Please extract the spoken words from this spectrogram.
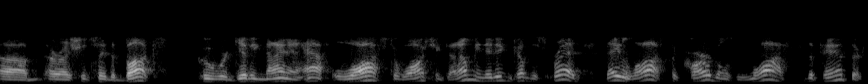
um, or I should say the Bucks, who were giving nine and a half, lost to Washington. I don't mean they didn't come to spread; they lost. The Cardinals lost to the Panthers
